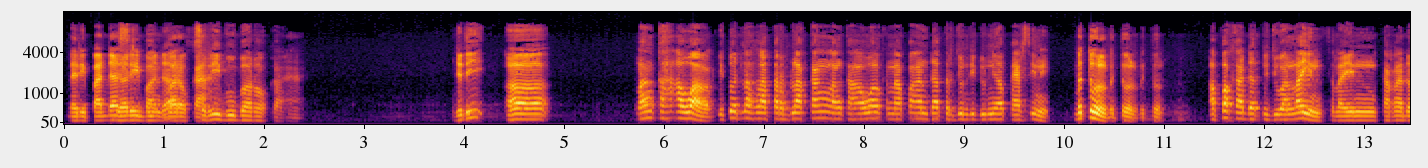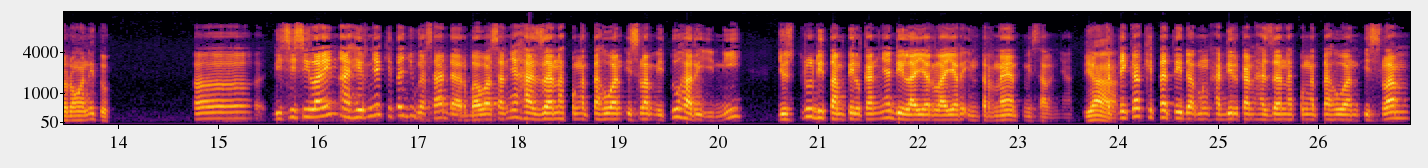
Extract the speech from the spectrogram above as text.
daripada, seribu daripada barokah. seribu barokah. Nah, Jadi eh, langkah awal itu adalah latar belakang langkah awal kenapa Anda terjun di dunia pers ini. betul, betul, betul. Apakah ada tujuan lain selain karena dorongan itu? eh di sisi lain akhirnya kita juga sadar bahwasannya hazanah pengetahuan Islam itu hari ini justru ditampilkannya di layar-layar internet misalnya. Ya, Ketika kita tidak menghadirkan hazanah pengetahuan Islam,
